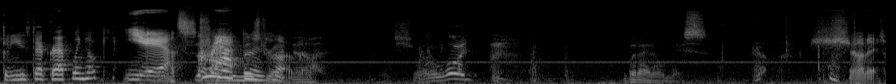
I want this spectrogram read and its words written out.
Gonna use that grappling hook? Yeah, Something uh, grappling missed right But I don't miss. Shut it.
